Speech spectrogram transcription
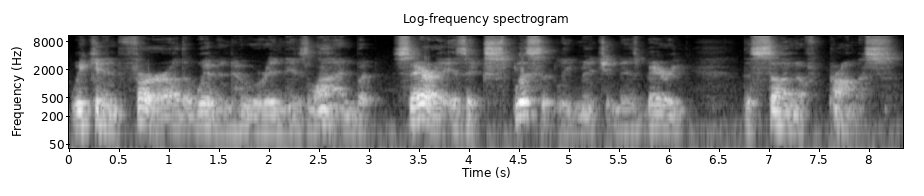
we can infer other women who were in his line, but Sarah is explicitly mentioned as bearing the son of promise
